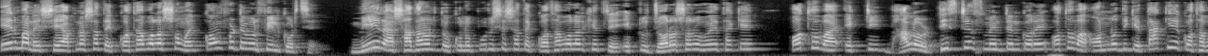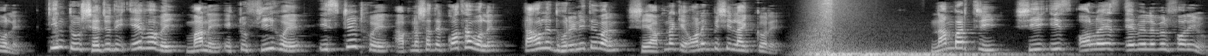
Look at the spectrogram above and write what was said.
এর মানে সে আপনার সাথে কথা বলার সময় কমফোর্টেবল ফিল করছে। মেয়েরা সাধারণত কোনো পুরুষের সাথে কথা বলার ক্ষেত্রে একটু জড়সড়ো হয়ে থাকে অথবা একটি ভালো ডিস্টেন্স মেনটেন করে অথবা অন্যদিকে তাকিয়ে কথা বলে। কিন্তু সে যদি এভাবেই মানে একটু ফ্রি হয়ে স্ট্রেট হয়ে আপনার সাথে কথা বলে, তাহলে ধরে নিতে পারেন সে আপনাকে অনেক বেশি লাইক করে। Number three she is always available for you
